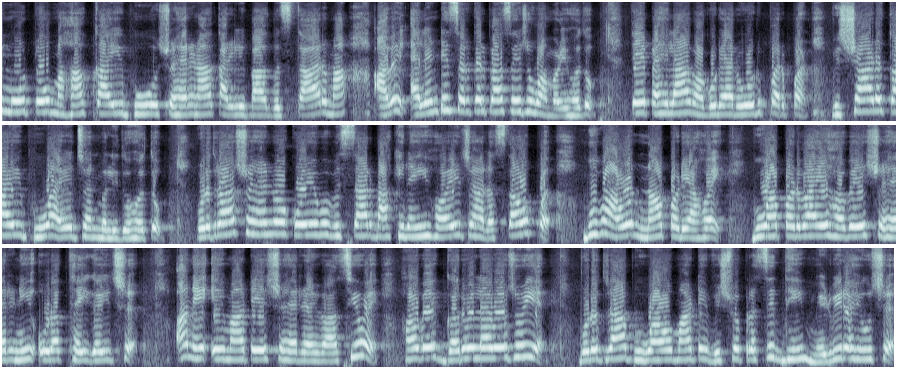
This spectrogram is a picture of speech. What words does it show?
મોટો મહાકાય વિસ્તારમાં આવેલ એલએનટી સર્કલ વાઘોડિયા રોડ પર પણ વિશાળકાય જન્મ લીધો હતો. વડોદરા શહેરનો કોઈ એવો વિસ્તાર બાકી નહીં હોય જ્યાં રસ્તાઓ પર ભુવાઓ ન પડ્યા હોય. ભુવા પડવાએ હવે શહેરની ઓળખ થઈ ગઈ છે અને એ માટે શહેર રહેવાસીઓએ હવે ગર્વ લેવો જોઈએ. વડોદરા ભુવાઓ માટે વિશ્વ પ્રસિદ્ધિ મેળવી રહ્યું છે.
